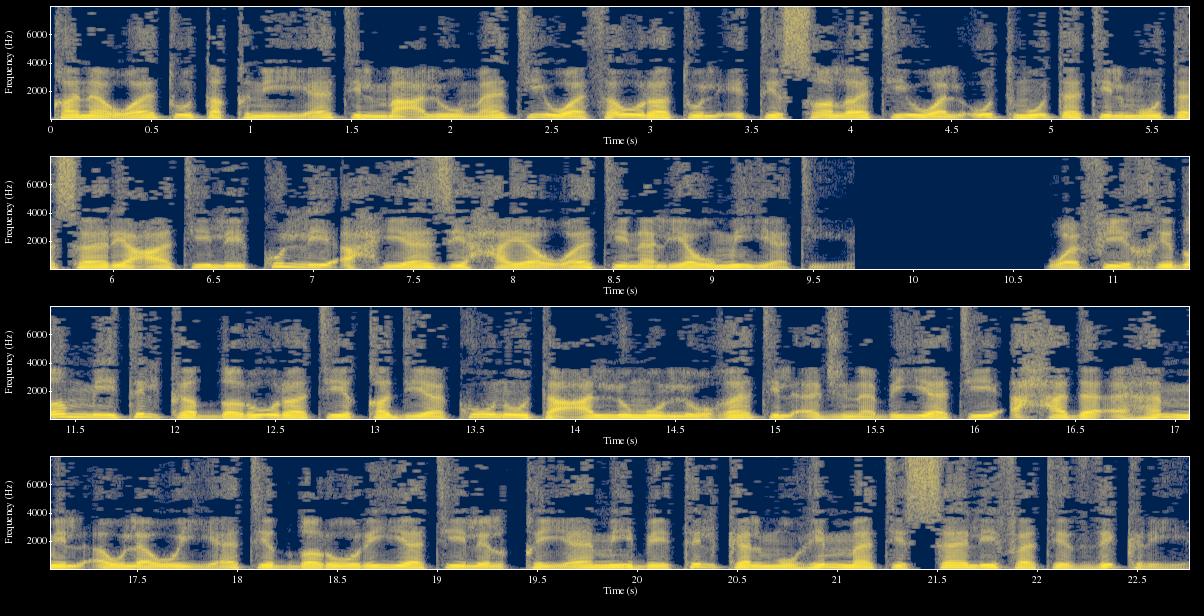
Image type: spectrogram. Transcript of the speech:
قنوات تقنيات المعلومات وثورة الاتصالات والأتمتة المتسارعة لكل أحياز حيواتنا اليومية. وفي خضم تلك الضرورة قد يكون تعلم اللغات الأجنبية أحد أهم الأولويات الضرورية للقيام بتلك المهمة السالفة الذكر،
